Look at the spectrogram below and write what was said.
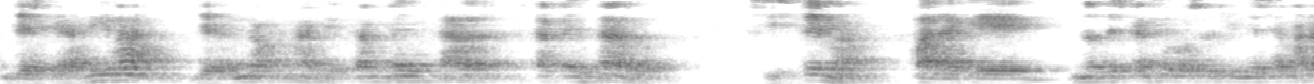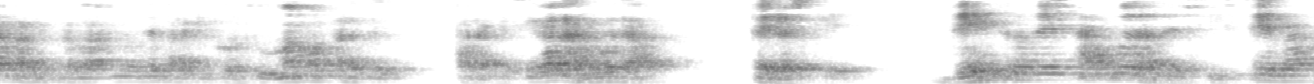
desde arriba, de la forma que está pensado, está pensado el sistema para que no descansemos el fin de semana, para que trabajemos, para que consumamos, para que, para que siga la rueda. Pero es que dentro de esa rueda del sistema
